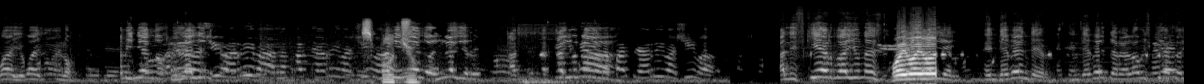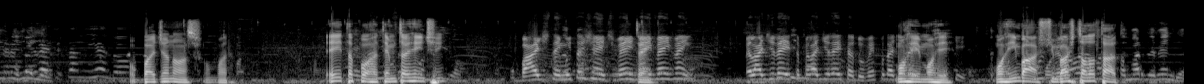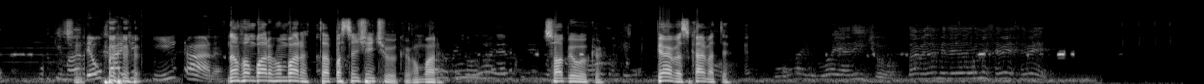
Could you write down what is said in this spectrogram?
Pero, güey, pero, güey. Guay, guay, lo- Está viniendo, Arriba, Slayer. Shiva, arriba, la parte de arriba, Shiva. Está viniendo. Acá acá hay Mira la una. parte de arriba, Shiva. A la izquierda hay una. Voy, voy, voy. En Devender. En Devender, lado izquierdo hay una. O Bad é nosso, vambora. Eita porra, tem muita gente, hein? O Bide tem muita gente. Vem, Tem. vem, vem, vem. Pela direita, pela direita, Edu. Vem pro da Morri, direita. morri. aqui. Morri embaixo, embaixo tá lotado. Última. Deu o Bide aqui, cara. Não, vambora, vambora. Tá bastante gente, Wilker, vambora. Sobe o Wilker. Piervas, calma-te.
